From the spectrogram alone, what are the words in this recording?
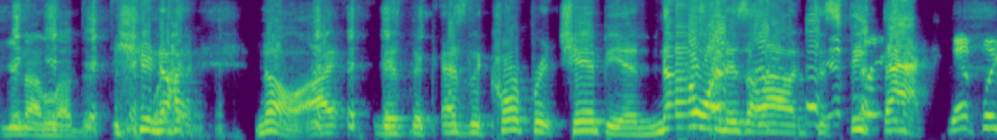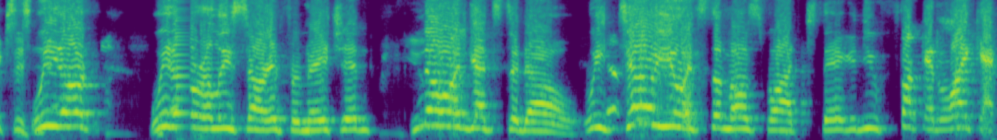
You're not allowed to. You're not. No, I the, the, as the corporate champion, no one is allowed to speak back. Netflix is We don't. We don't release our information. No one gets to know. We tell you it's the most watched thing, and you fucking like it.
